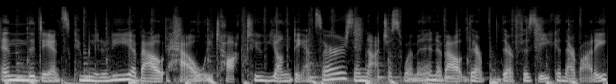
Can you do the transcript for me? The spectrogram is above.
in the dance community about how we talk to young dancers and not just women about their their physique and their body.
